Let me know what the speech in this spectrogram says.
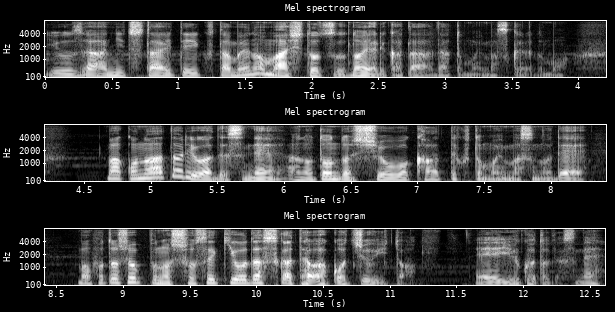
ユーザーに伝えていくためのまあ一つのやり方だと思いますけれどもまあこの辺りはですねあのどんどん仕様は変わっていくと思いますのでまあ、Photoshop の書籍を出す方はご注意と、え、いうことですね。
